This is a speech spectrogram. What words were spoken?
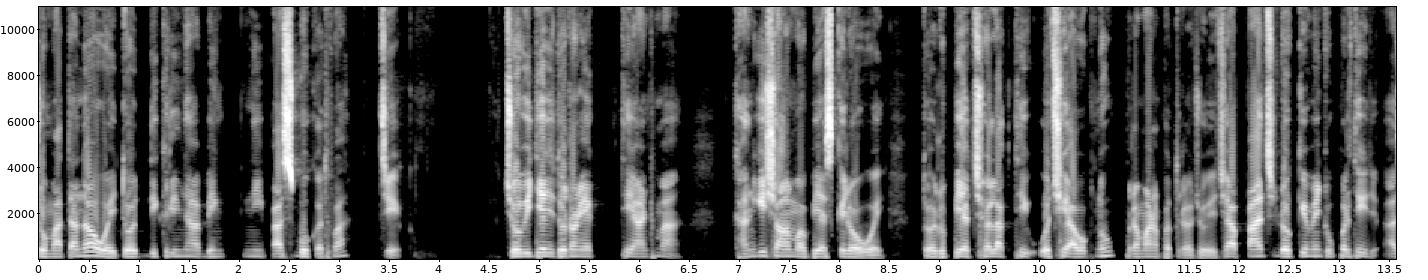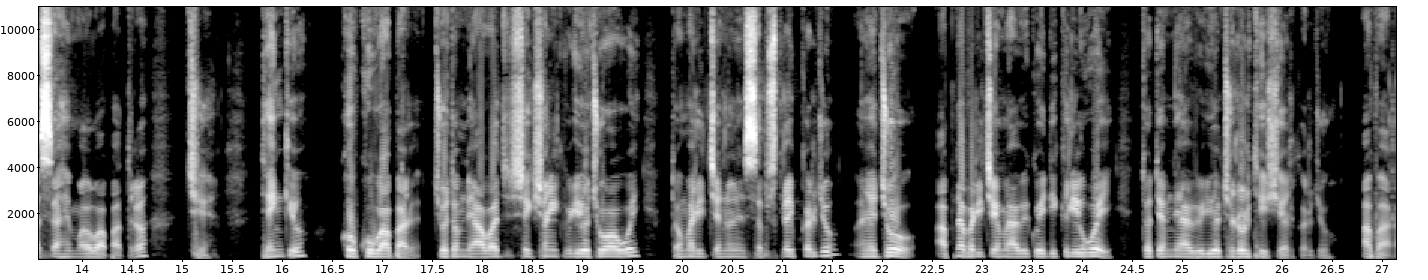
જો માતા ન હોય, તો દીકરીના બેંકની પાસબુક અથવા ચેક જો વિદ્યાર્થી ધોરણ એકથી આઠમાં ખાનગી શાળામાં અભ્યાસ કર્યો હોય, તો રૂપિયા છ લાખથી ઓછી આવકનું પ્રમાણપત્ર જોઈએ છે. આ પાંચ ડોક્યુમેન્ટ ઉપરથી જ આ સહાય મળવા પાત્ર છે. થેન્ક યુ ખૂબ ખૂબ આભાર. જો તમને આવા જ શૈક્ષણિક વીડિયો જોવા હોય, તો અમારી ચેનલને સબસ્ક્રાઈબ કરજો અને જો આપના પરિચયમાં આવી કોઈ દીકરી હોય, તો તેમને આ વીડિયો જરૂરથી શેર કરજો. આભાર.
